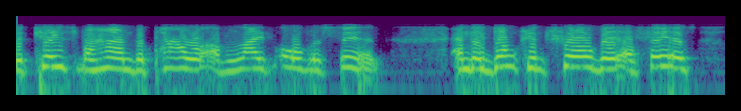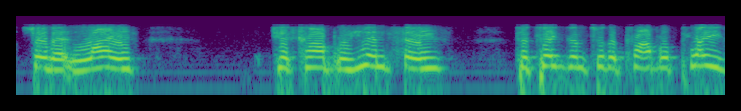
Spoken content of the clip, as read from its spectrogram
the case behind the power of life over sin. And they don't control their affairs so that life can comprehend faith to take them to the proper place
